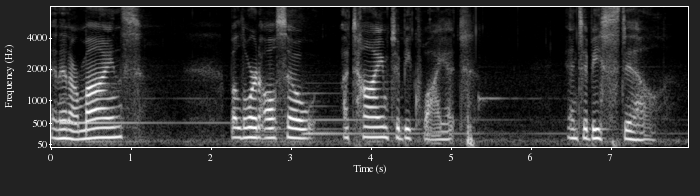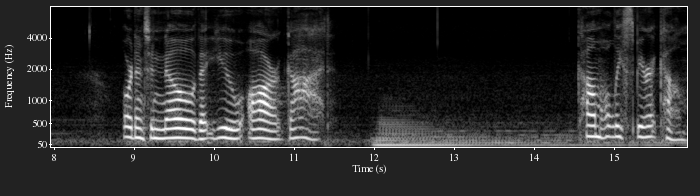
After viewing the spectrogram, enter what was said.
and in our minds. But Lord, also a time to be quiet and to be still. Lord, and to know that you are God. Come, Holy Spirit, come.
